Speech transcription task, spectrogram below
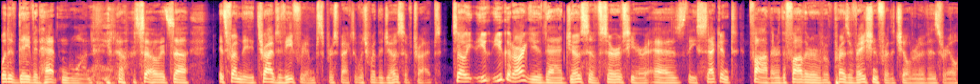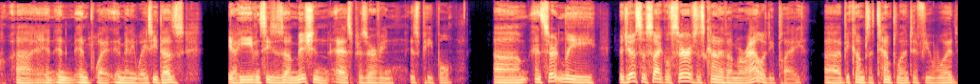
what if David hadn't won? You know, so it's uh, it's from the tribes of Ephraim's perspective, which were the Joseph tribes. So you you could argue that Joseph serves here as the second father, the father of preservation for the children of Israel. Uh, in in in, in many ways, he does you know, he even sees his own mission as preserving his people. Um, and certainly the Joseph cycle serves as kind of a morality play. Uh, becomes a template, if you would,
